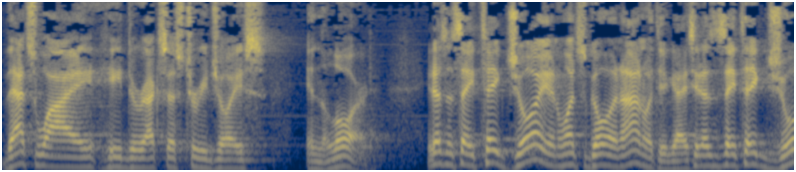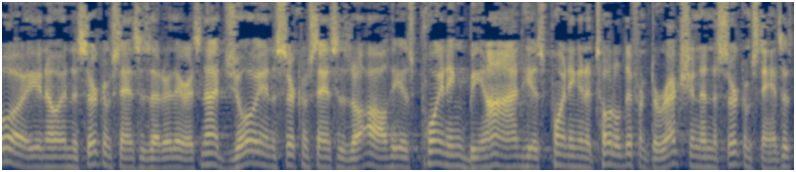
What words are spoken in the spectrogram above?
That's why he directs us to rejoice in the Lord. He doesn't say take joy in what's going on with you guys. He doesn't say take joy, you know, in the circumstances that are there. It's not joy in the circumstances at all. He is pointing beyond. He is pointing in a total different direction than the circumstances.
